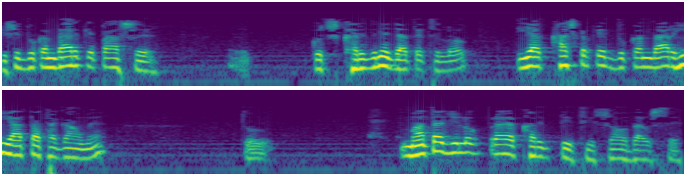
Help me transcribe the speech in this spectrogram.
किसी दुकानदार के पास, कुछ खरीदने जाते थे लोग, या खास करके दुकानदार ही आता था गाँव में। तो माता जी लोग प्राय खरीदती थी सौदा उससे।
